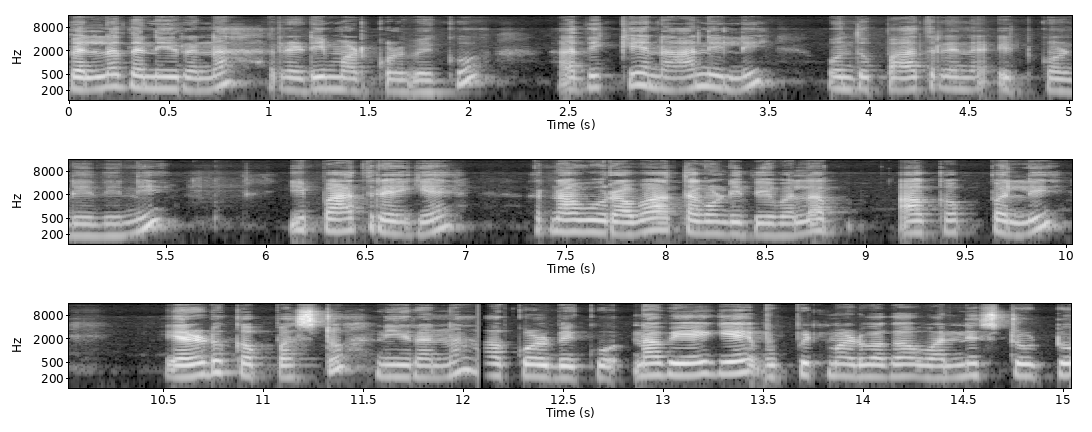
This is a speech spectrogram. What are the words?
ಬೆಲ್ಲದ ನೀರನ್ನು ರೆಡಿ ಮಾಡ್ಕೊಳ್ಬೇಕು. ಅದಕ್ಕೆ ನಾನಿಲ್ಲಿ ಒಂದು ಪಾತ್ರೆನ ಇಟ್ಕೊಂಡಿದ್ದೀನಿ. ಈ ಪಾತ್ರೆಗೆ ನಾವು ರವೆ ತಗೊಂಡಿದ್ದೀವಲ್ಲ, ಆ ಕಪ್ಪಲ್ಲಿ ಎರಡು ಕಪ್ಪಷ್ಟು ನೀರನ್ನು ಹಾಕ್ಕೊಳ್ಬೇಕು ನಾವು ಹೇಗೆ ಉಪ್ಪಿಟ್ಟು ಮಾಡುವಾಗ ಒನ್ ಇಸ್ಟು ಟು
